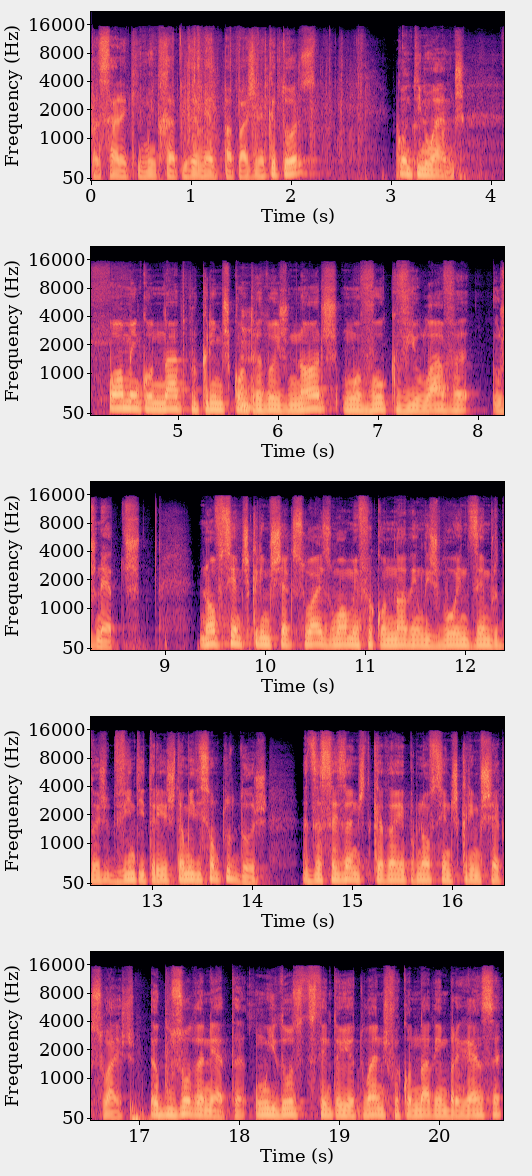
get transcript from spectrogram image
passar aqui muito rapidamente para a página 14. Continuamos. Homem condenado por crimes contra dois menores, um avô que violava os netos. 900 crimes sexuais, um homem foi condenado em Lisboa em dezembro de 23, isto é uma edição de tudo de hoje, a 16 anos de cadeia por 900 crimes sexuais. Abusou da neta, um idoso de 78 anos foi condenado em Bragança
